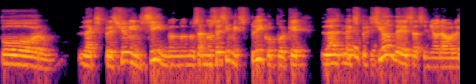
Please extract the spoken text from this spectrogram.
por la expresión en sí. No, no, no, sé si me explico, porque la, la expresión de esa señora o la,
